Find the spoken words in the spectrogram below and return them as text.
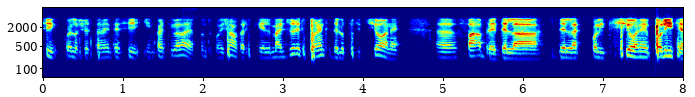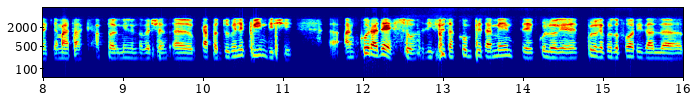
Sì, quello certamente sì, in particolare appunto come diciamo perché il maggiore esponente dell'opposizione eh, Fabre della, della, coalizione politica chiamata K, 1900, eh, K 2015 eh, ancora adesso rifiuta completamente quello che, quello che è venuto fuori dal,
